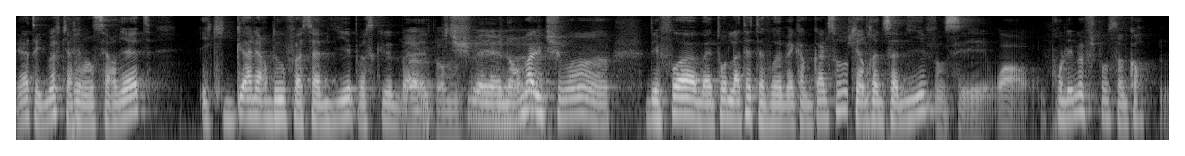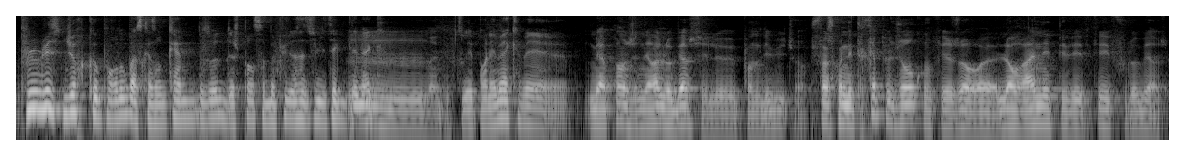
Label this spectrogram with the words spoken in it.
et là, t'as une meuf qui arrive en serviette et qui galère de ouf à s'habiller parce que bah, Ouais, tu es euh, normal, tu vois. euh, Des fois, bah, elle tourne la tête, elle voit un mec en caleçon qui est en train de s'habiller. Enfin, c'est. Waouh Pour les meufs, je pense que c'est encore plus dur que pour nous parce qu'elles ont quand même besoin de, je pense, un peu plus d'intimité que les mecs. Ouais, des Tout dépend les mecs, mais. Mais après, en général, l'auberge, c'est le point de début, tu vois. Enfin, je connais très peu de gens qui ont fait, genre, euh, leur année PVT full auberge.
